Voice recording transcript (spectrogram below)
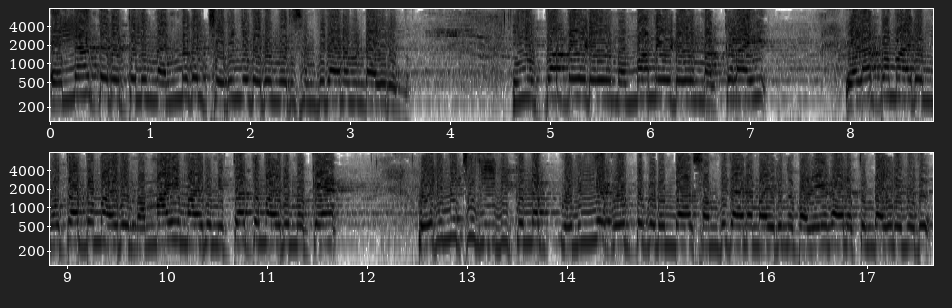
എല്ലാ തരത്തിലും നന്മകൾ ചെരിഞ്ഞു തരുന്ന ഒരു സംവിധാനമുണ്ടായിരുന്നു ഈ ഉപ്പാപ്പയുടെയും ഉമ്മാമ്മയുടെയും മക്കളായി എളപ്പമാരും മൂത്താപ്പമാരും അമ്മായിമാരും ഇത്താത്തമാരും ഒക്കെ ഒരുമിച്ച് ജീവിക്കുന്ന വലിയ കൂട്ടുകുടുംബ സംവിധാനമായിരുന്നു പഴയകാലത്തുണ്ടായിരുന്നത്.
